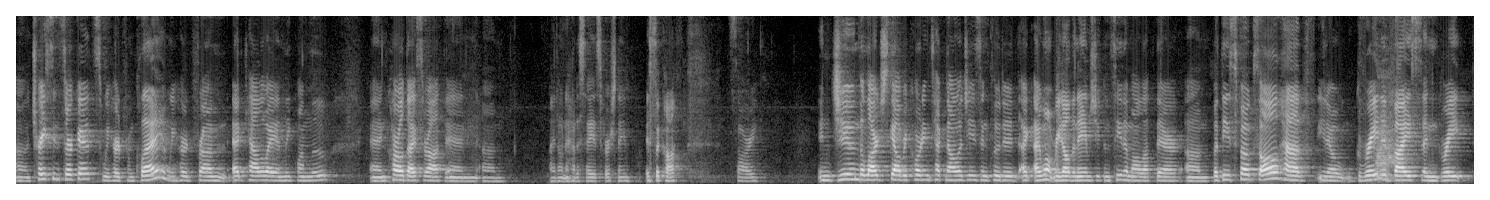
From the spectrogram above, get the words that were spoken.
Uh, tracing circuits, we heard from Clay, and we heard from Ed Callaway and Liqun Luo, and Carl Deisseroth and um, I don't know how to say his first name, Issakoff sorry. In June, the large-scale recording technologies included, I, I, won't read all the names, you can see them all up there, um, but these folks all have, you know, great advice and great,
